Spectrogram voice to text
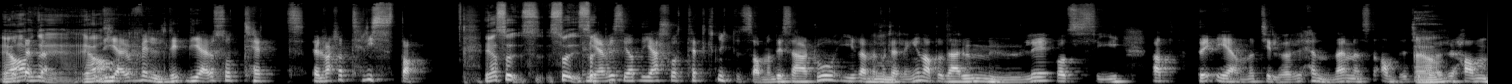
Ja, dette- ja. De er jo veldig De er jo så tett Eller i så trist, da. ja så, så, så Jeg vil si at de er så tett knyttet sammen, disse her to, i denne Mm. fortellingen, at det er umulig å si at det ene tilhører henne, mens det andre tilhører han.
